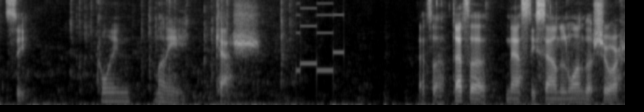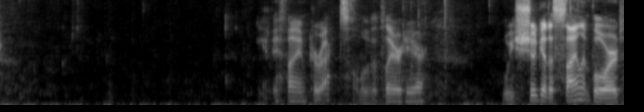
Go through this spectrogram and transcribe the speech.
Let's see. Coin, money, cash. That's a that's a nasty sounding one, but sure. And if I am correct, I'll move the player here. We should get a silent board,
